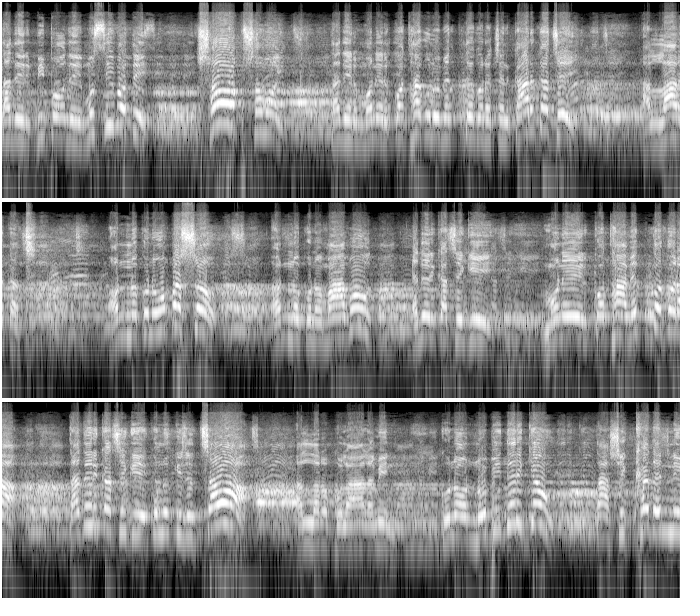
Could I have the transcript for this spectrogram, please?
তাদের বিপদে, মুসিবতে সব সময় তাদের মনের কথাগুলো ব্যক্ত করেছেন। কার কাছে? আল্লাহর কাছে। অন্য কোনো উপাস্য, অন্য কোনো মাহবুদ এদের কাছে গিয়ে মনের কথা ব্যক্ত করা, তাদের কাছে গিয়ে কোনো কিছু চাওয়া, আল্লাহ রব্বুল আলমিন নবীদের নবীদেরকেও তা শিক্ষা দেননি,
